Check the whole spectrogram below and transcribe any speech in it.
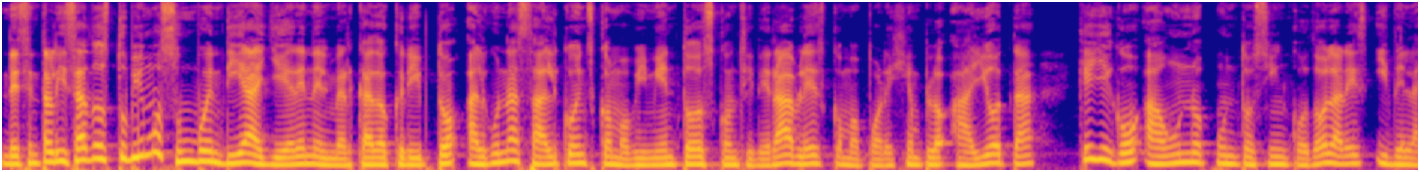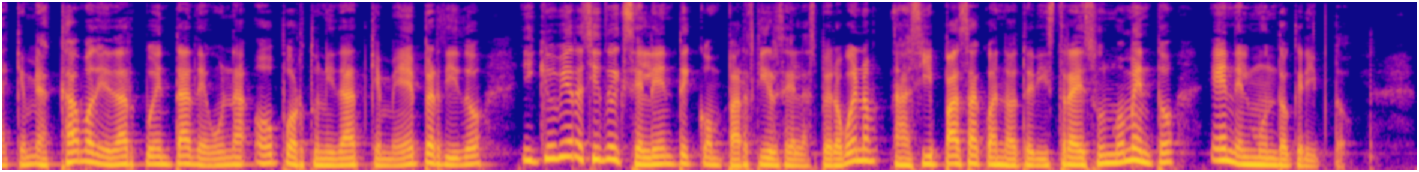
Descentralizados, tuvimos un buen día ayer en el mercado cripto, algunas altcoins con movimientos considerables, como por ejemplo IOTA, que llegó a 1.5 dólares y de la que me acabo de dar cuenta de una oportunidad que me he perdido y que hubiera sido excelente compartírselas, pero bueno, así pasa cuando te distraes un momento en el mundo cripto.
